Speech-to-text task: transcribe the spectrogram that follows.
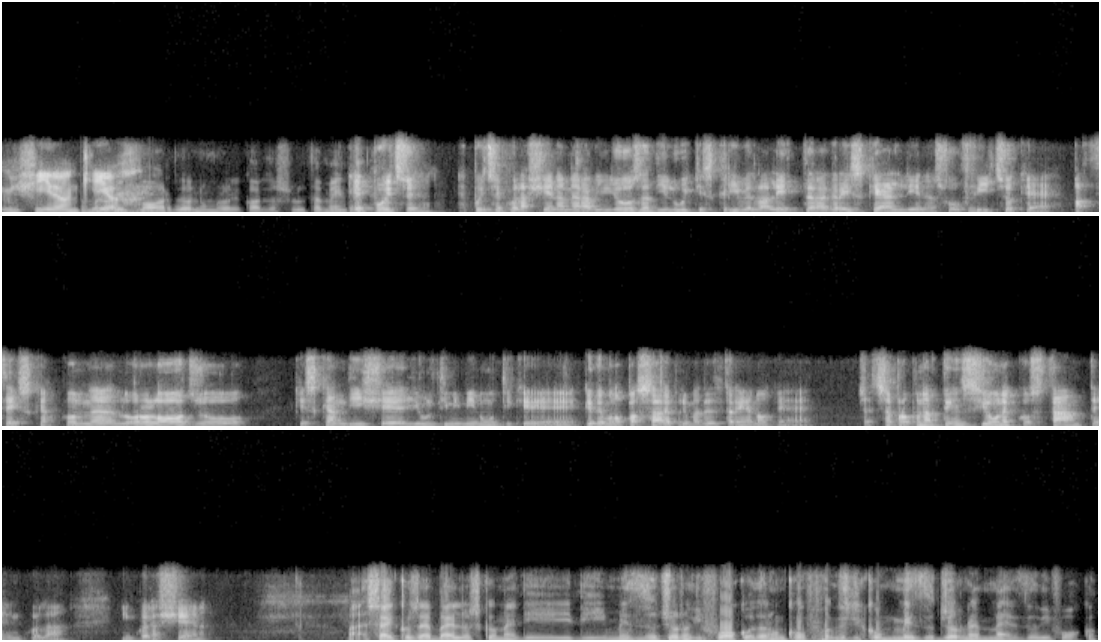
Mi fido non me anch'io. lo ricordo, non me lo ricordo assolutamente. E poi, c'è, e poi c'è quella scena meravigliosa di lui che scrive la lettera a Grace Kelly nel suo ufficio, che è pazzesca, con eh, l'orologio che scandisce gli ultimi minuti che, che devono passare prima del treno, che è- cioè, c'è proprio una tensione costante in quella, in quella scena. Ma sai cos'è bello secondo me di, di Mezzogiorno di Fuoco, da non confonderci con Mezzogiorno e Mezzo di Fuoco?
